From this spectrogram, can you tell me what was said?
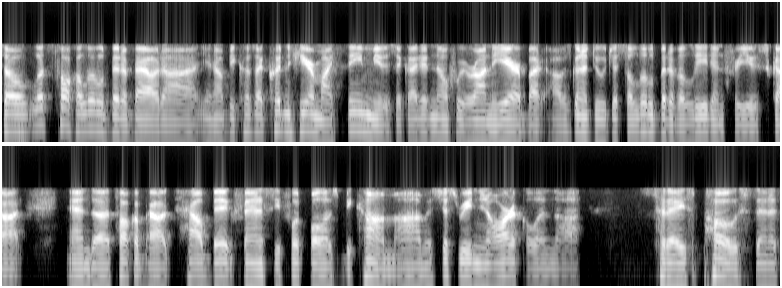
So let's talk a little bit about, uh, you know, because I couldn't hear my theme music, I didn't know if we were on the air, but I was going to do just a little bit of a lead-in for you, Scott, and uh, talk about how big fantasy football has become. Um, I was just reading an article in uh, today's post, and it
